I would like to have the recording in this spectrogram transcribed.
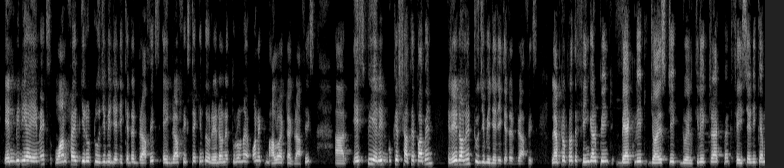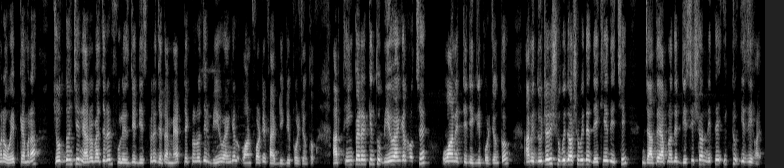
Nvidia MX one five zero two GB dedicated graphics এই গ্রাফিক্সটা কিন্তু রেডনের তুলনায় অনেক ভালো একটা গ্রাফিক্স আর এসপি এলিট বুকের সাথে পাবেন রেডনের two GB dedicated graphics ল্যাপটপটাতে fingerprint backlit joystick dual click trackpad face ID camera web camera চোদ্দ ইঞ্চি ন্যারো ব্যাজেলের ফুল এইচডি ডিসপ্লে যেটা ম্যাট টেকনোলজির view angle one forty five degree পর্যন্ত। আর থিঙ্কপ্যাডের কিন্তু ভিউ অ্যাঙ্গেল হচ্ছে ওয়ান এইট্টি ডিগ্রি পর্যন্ত। আমি দুইটারই সুবিধা অসুবিধা দেখিয়ে দিচ্ছি। যাতে আপনাদের ডিসিশন নিতে একটু ইজি হয়।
